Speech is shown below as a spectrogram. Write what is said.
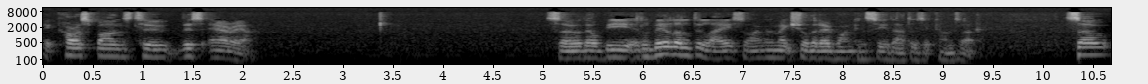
it corresponds to this area. So there'll be, it'll be a little delay, so I'm going to make sure that everyone can see that as it comes up. So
